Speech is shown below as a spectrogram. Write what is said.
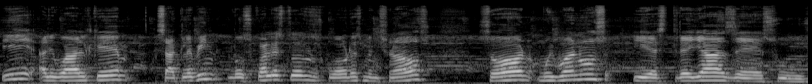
y al igual que Zach Levine, los cuales todos los jugadores mencionados son muy buenos y estrellas de sus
